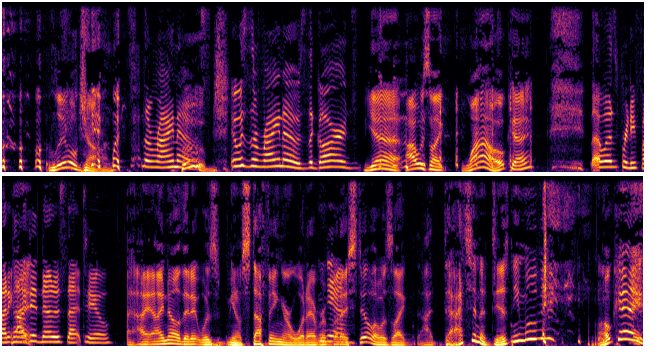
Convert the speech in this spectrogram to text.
Little John. It was the rhinos. Boobs. It was the rhinos, the guards. Yeah, I was like, wow, okay. That was pretty funny. I Right. did notice that too. I, I know that it was you know stuffing or whatever, but I still I was like, I, that's in a Disney movie. okay,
